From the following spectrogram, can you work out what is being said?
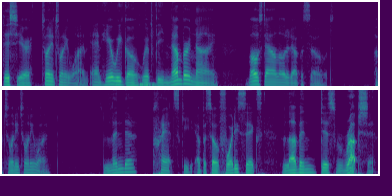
this year, 2021. And here we go with the number nine most downloaded episodes of 2021. Linda Pransky, episode 46, Loving Disruption.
